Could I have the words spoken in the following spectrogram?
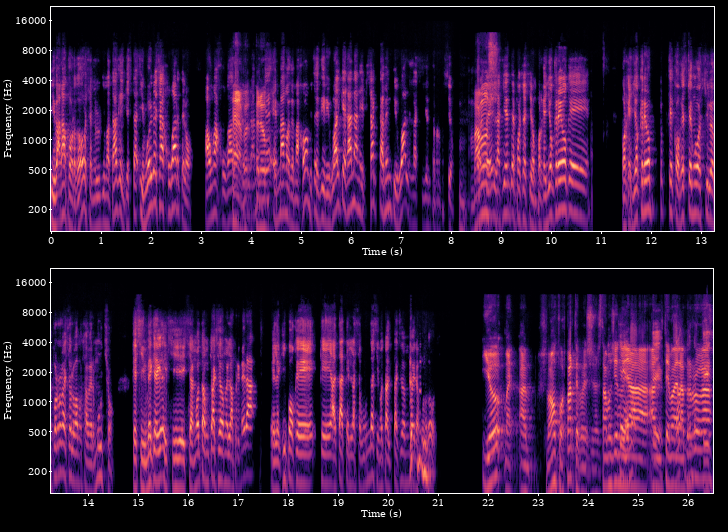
y van a por dos en el último ataque y, está, y vuelves a jugártelo a una jugada en manos de Mahomes. Es decir, igual que ganan exactamente igual en la siguiente posesión. Vamos. En la siguiente posesión. Porque yo creo que. Porque yo creo que con este nuevo estilo de prórroga eso lo vamos a ver mucho. Que si, ve que, si se anota un touchdown en la primera, el equipo que, que ataque en la segunda, si nota el touchdown, va a ir a por dos. Yo, vamos por partes, pues nos estamos yendo ya al tema de la prórroga.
